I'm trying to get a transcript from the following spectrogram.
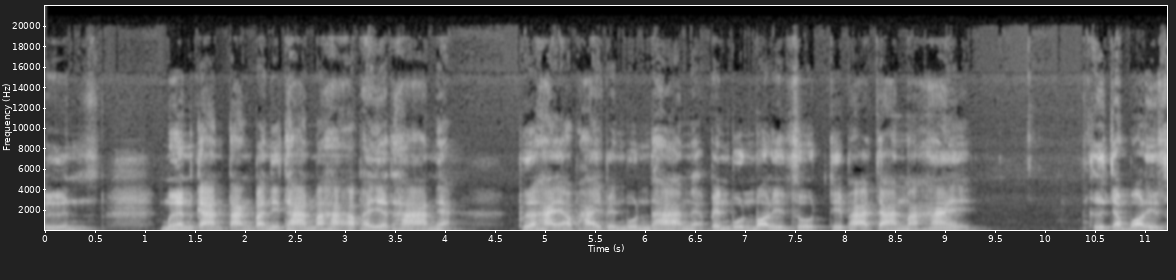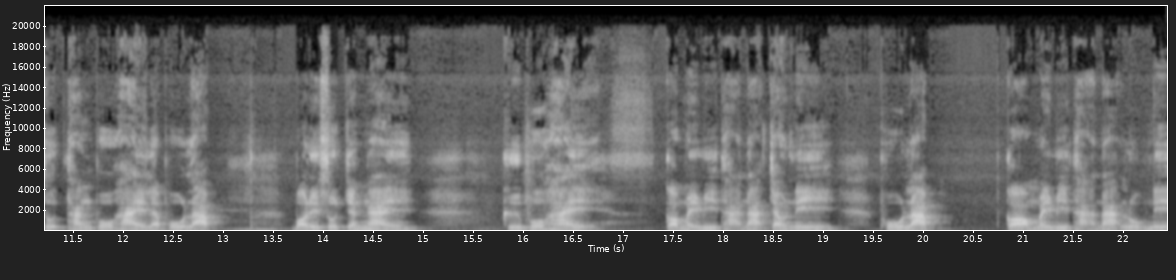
อื่น เหมือนการตั้งปณิธานมหาอภัยทานเนี่ยเพื่อให้อภัยเป็นบุญทานเนี่ยเป็นบุญบริสุทธิ์ที่พระอาจารย์มาให้ คือจะบริสุทธิ์ทั้งผู้ให้และผู้รับ บริสุทธิ์ยังไง คือผู้ให้ก็ไม่มีฐานะเจ้าหนี้ ผู้รับก็ไม่มีฐานะลูกหนี้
